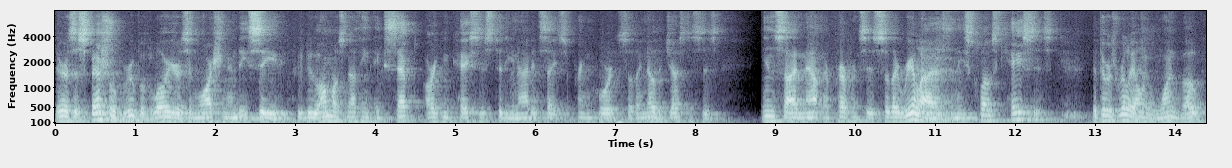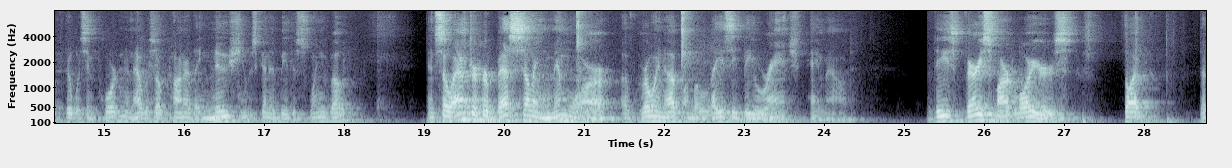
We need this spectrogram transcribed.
there is a special group of lawyers in Washington, D.C., who do almost nothing except argue cases to the United States Supreme Court. So they know the justices inside and out and their preferences. So they realized in these close cases that there was really only one vote that was important, and that was O'Connor. They knew she was going to be the swing vote. And so after her best selling memoir of growing up on the Lazy B Ranch came out, these very smart lawyers thought that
